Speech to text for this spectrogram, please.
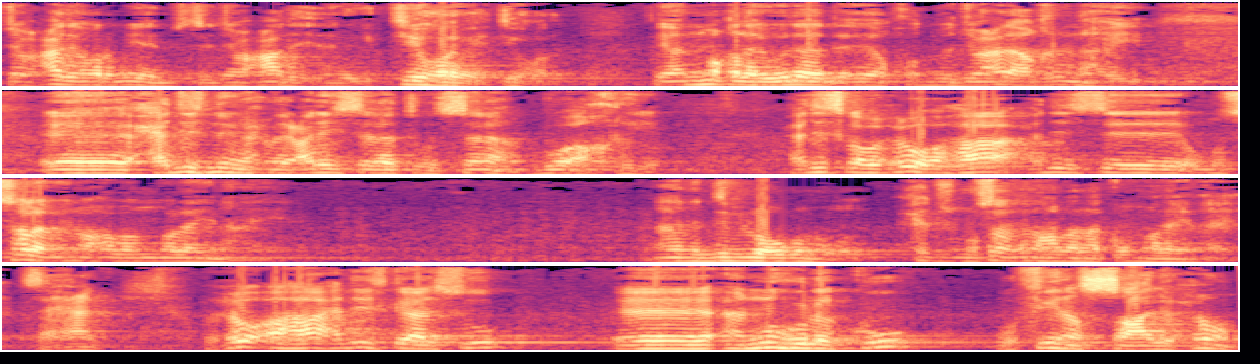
jamcadii hore miy mise jamcadii tii hore tii hore dee aan maqlay wadaad khudba jamcada akrinahay xadiis nebi maxamed alayh isalaatu wasalaam buu akriyay xadiiska wuxuu ahaa xadiis umusalam inuu haban malaynayo aana dib loogu noqdo xadiis umusalam inuu haban umalaynayo saxan wuxuu ahaa xadiiskaasu an nuhlaku wafina asaalixuun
